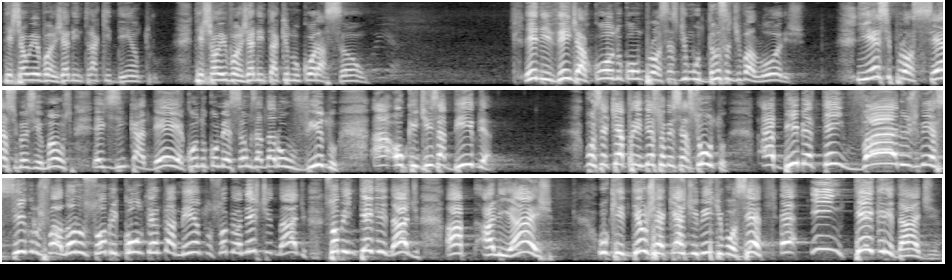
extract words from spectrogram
deixar o evangelho entrar aqui dentro, deixar o evangelho entrar aqui no coração. Ele vem de acordo com um processo de mudança de valores. E esse processo, meus irmãos, ele desencadeia quando começamos a dar ouvido ao que diz a Bíblia. Você quer aprender sobre esse assunto? A Bíblia tem vários versículos falando sobre contentamento, sobre honestidade, sobre integridade. Aliás, o que Deus requer de mim e de você é integridade.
